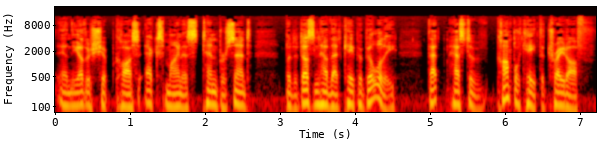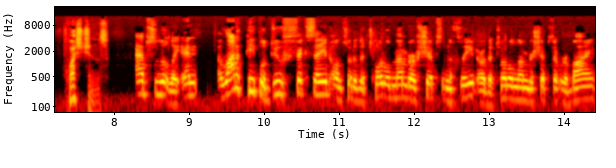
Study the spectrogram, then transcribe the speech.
and the other ship costs X minus 10%, but it doesn't have that capability, that has to complicate the trade off questions. Absolutely. And a lot of people do fixate on sort of the total number of ships in the fleet or the total number of ships that we're buying.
